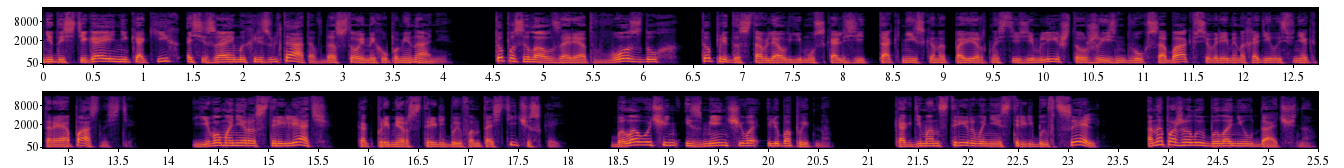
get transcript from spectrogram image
не достигая никаких осязаемых результатов, достойных упоминания. То посылал заряд в воздух, то предоставлял ему скользить так низко над поверхностью земли, что жизнь двух собак все время находилась в некоторой опасности. Его манера стрелять, как пример стрельбы фантастической, была очень изменчива и любопытна. Как демонстрирование стрельбы в цель, она, пожалуй, была неудачна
